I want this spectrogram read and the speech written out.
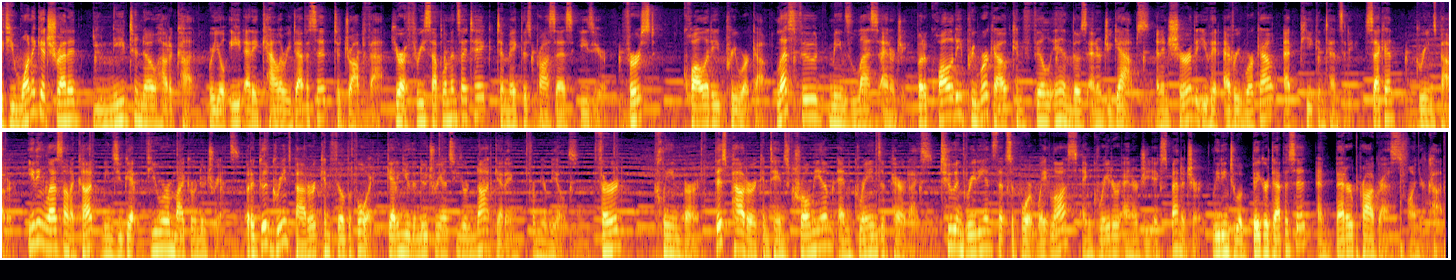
If you want to get shredded, you need to know how to cut, where you'll eat at a calorie deficit to drop fat. Here are three supplements I take to make this process easier. First, quality pre workout. Less food means less energy, but a quality pre workout can fill in those energy gaps and ensure that you hit every workout at peak intensity. Second, greens powder. Eating less on a cut means you get fewer micronutrients, but a good greens powder can fill the void, getting you the nutrients you're not getting from your meals. Third, Clean Burn. This powder contains chromium and grains of paradise, two ingredients that support weight loss and greater energy expenditure, leading to a bigger deficit and better progress on your cut.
